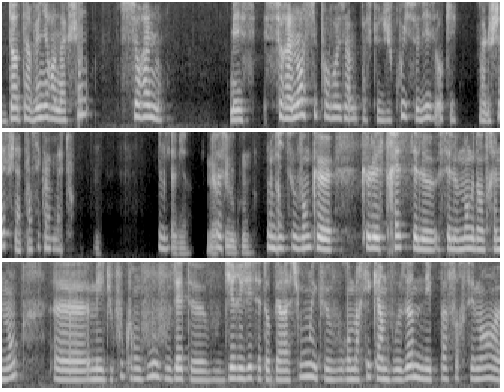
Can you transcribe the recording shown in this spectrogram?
d'intervenir en action sereinement. Mais sereinement aussi pour vos hommes, parce que du coup, ils se disent, OK, bah, le chef, il a pensé quand même à tout. très bien merci beaucoup On dit souvent que, que le stress, c'est le, c'est le manque d'entraînement. Euh, mais du coup, quand vous, vous, êtes, euh, vous dirigez cette opération et que vous remarquez qu'un de vos hommes n'est pas forcément euh,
